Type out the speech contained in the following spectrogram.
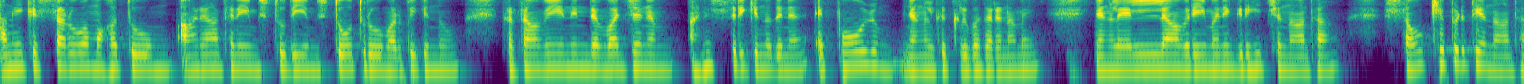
അങ്ങേക്ക് സർവമഹത്വവും ആരാധനയും സ്തുതിയും സ്തോത്രവും അർപ്പിക്കുന്നു. കർത്താവെ നിന്റെ വചനം അനുസരിക്കുന്നതിന് എപ്പോഴും ഞങ്ങൾക്ക് കൃപ തരണമേ. ഞങ്ങളെ എല്ലാവരെയും അനുഗ്രഹിച്ച നാഥ സൗഖ്യപ്പെടുത്തിയ നാഥ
